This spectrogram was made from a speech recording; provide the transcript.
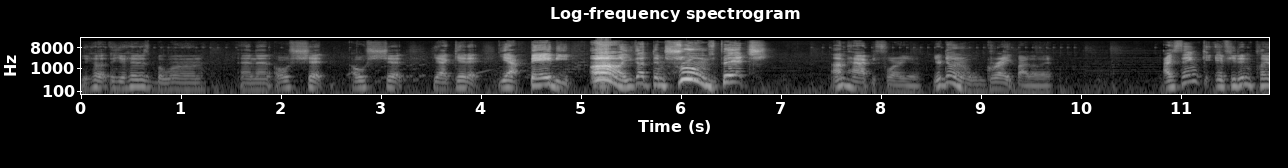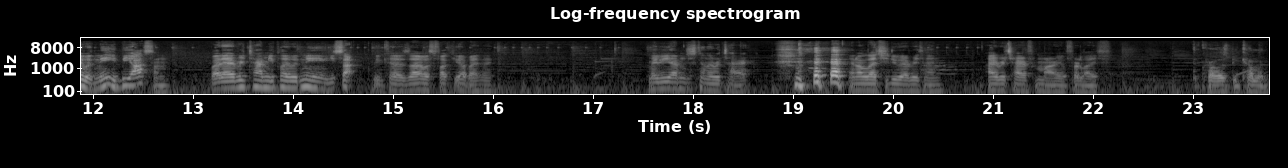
You hit, you hit his balloon, and then oh shit, oh shit, yeah, get it, yeah, baby, ah, you got them shrooms, bitch. I'm happy for you. You're doing great, by the way. I think if you didn't play with me, you'd be awesome. But every time you play with me, you suck because I always fuck you up. I think. Maybe I'm just gonna retire and I'll let you do everything. I retire from Mario for life. The crows be coming.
